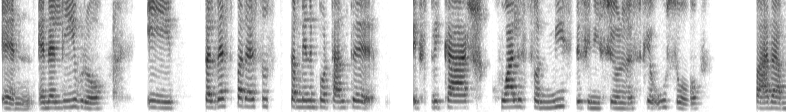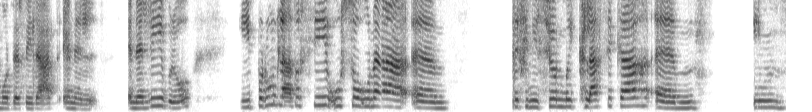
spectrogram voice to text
en, en, el libro y tal vez para eso es también importante explicar cuáles son mis definiciones que uso para modernidad en el, en el libro. Y por un lado sí uso una em, definición muy clásica em,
